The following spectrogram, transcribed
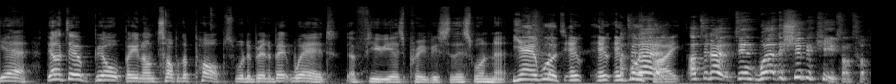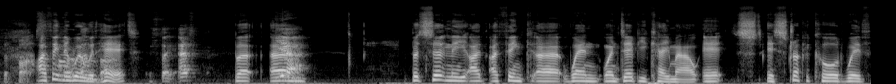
Yeah, the idea of Bjork being on top of the pops would have been a bit weird a few years previous to this, wouldn't it? Yeah, it would. It, it, it would, know. right? I don't know. Didn't, weren't the sugar cubes on top of the pops? I think they can't were with. Hit. It's uh, But um, yeah. but certainly, I, I think uh, when when debut came out, it it struck a chord with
